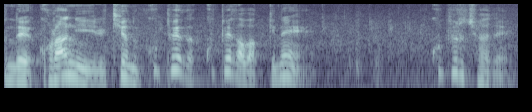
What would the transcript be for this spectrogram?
근데 고라니 1티어는 쿠페가 쿠페가 맞긴 해. 쿠페로 쳐야 돼.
